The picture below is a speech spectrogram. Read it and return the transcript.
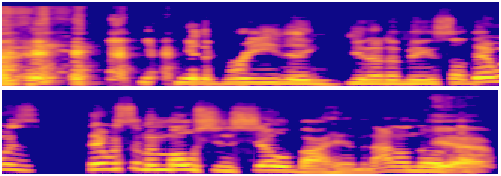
And, and hear the breathing. You know what I mean? So there was there was some emotion showed by him, and I don't know if yeah, that's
